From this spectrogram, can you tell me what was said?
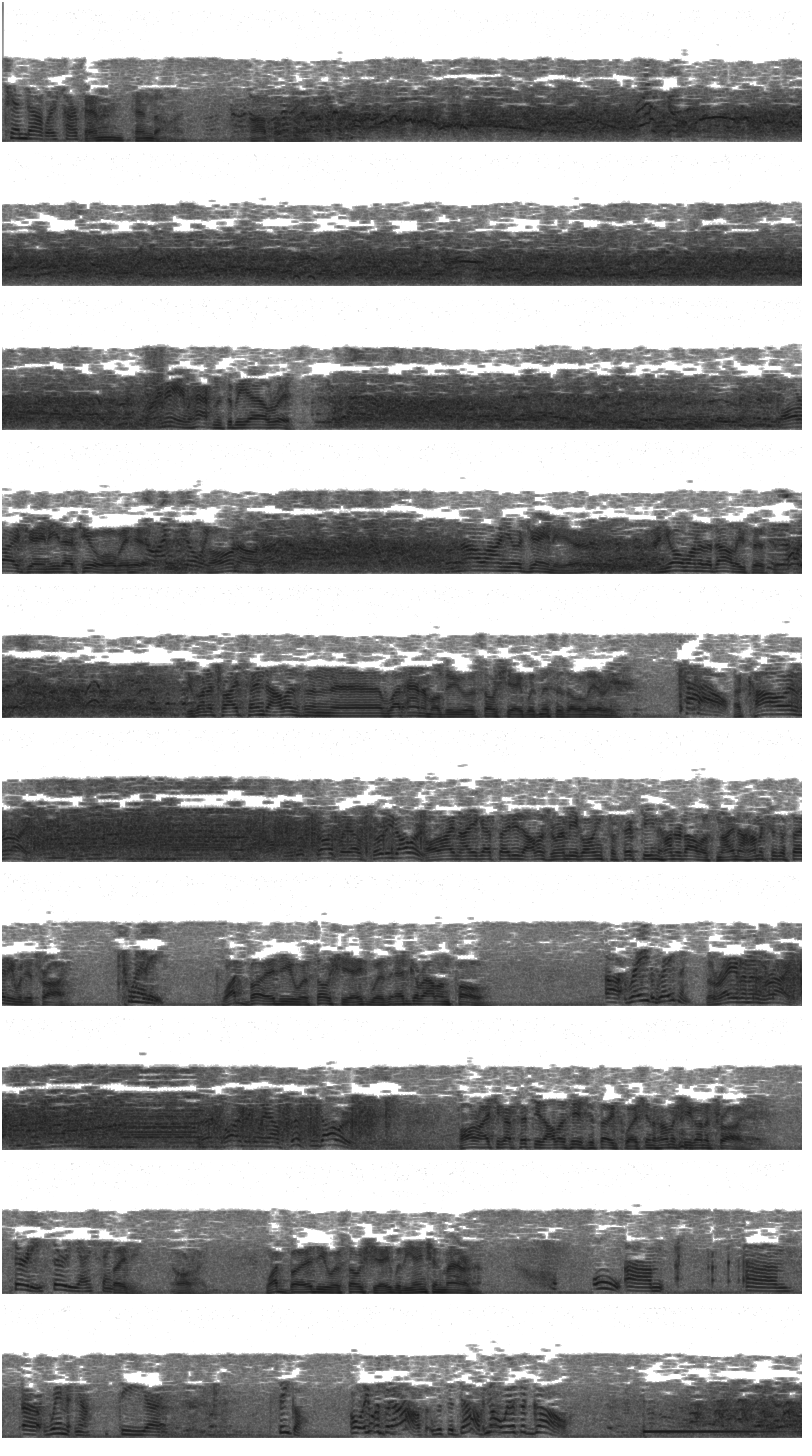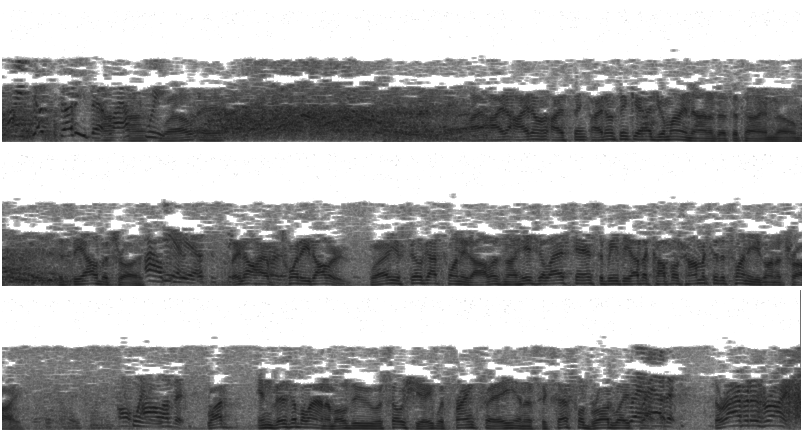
Ten dollars, Harper. Ten, ten dollars. Harper, right? My name happens to be Al Ritz. All right, Janie, that's you over here. No, I'm Joey. Oh, no, no. From now on, you're Janie, huh? And you're one of the Dolly sisters. You're going to try $10, and uh, what animal do you associate with Mrs. O'Leary? Cow. A cow is right. Good start. They have $30. All right, now you got $30. Remember, you're going for $1,500 tonight. Now, how much of the 30 will you try? Twenty. What bird do you associate with Edgar Allan Poe? Uh, raven. Raven. The raven is right. They're climbing. We have $50. All right, you got $50. Here's your third question. How much are you going to try? Thirty. Thirty, I think. 30. All right. What bird do you associate with the ancient mariner? Oh, um, um, uh, wait a minute now. The uh, seagull. Oh, it was a dove. It was a dove. No, it was a gull. We just studied that Uh, last week. Well, uh, I, don't. I think. I don't think you had your mind on it at the time, though. It's the albatross. Oh, yes. They now have $20. Well, you still got twenty dollars. Now here's your last chance to beat the other couples. How much of the twenty are you going to try? Oh, all of it. What invisible animal do you associate with Frank Fay in a successful Broadway play? Rabbit. The rabbit is right.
